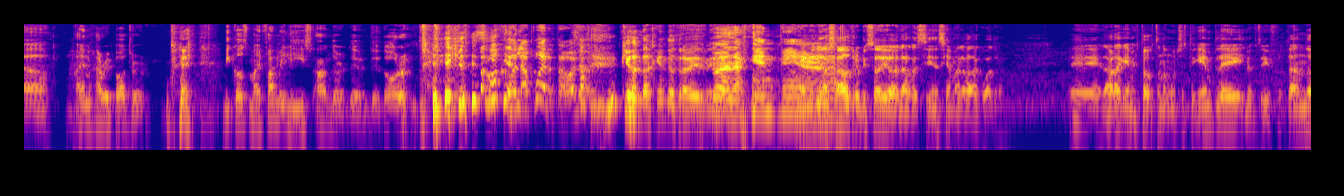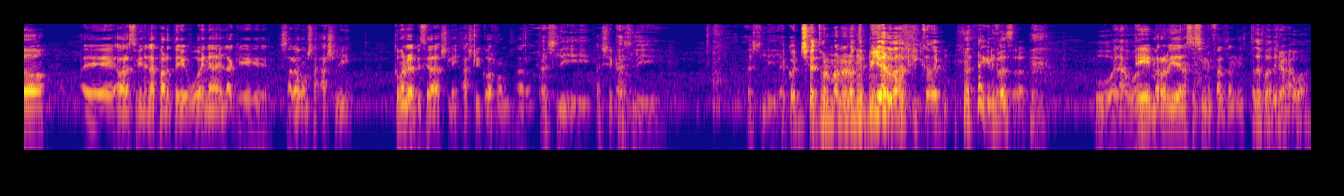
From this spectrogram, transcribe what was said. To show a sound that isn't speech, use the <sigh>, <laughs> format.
Uh, I am Harry Potter. <laughs> Because my family is under the, the door. <laughs> Abajo de la puerta, boludo. <laughs> ¿Qué onda, gente? Otra vez. ¿Qué onda, gente? Bienvenidos a otro episodio de La Residencia Malvada 4. Eh, la verdad que me está gustando mucho este gameplay, lo estoy disfrutando. Eh, ahora se viene la parte buena en la que salvamos a Ashley. ¿Cómo era el episodio de Ashley? Ashley Corron. Ahora. Ashley. Ashley. Ashley. Ashley, la concha de tu hermano, no te pierdas, <laughs> hija de. ¿Qué le pasó? Uh, al agua. Eh, me re olvidé, no sé si me faltan de esto. ¿No te puedo tirar agua?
